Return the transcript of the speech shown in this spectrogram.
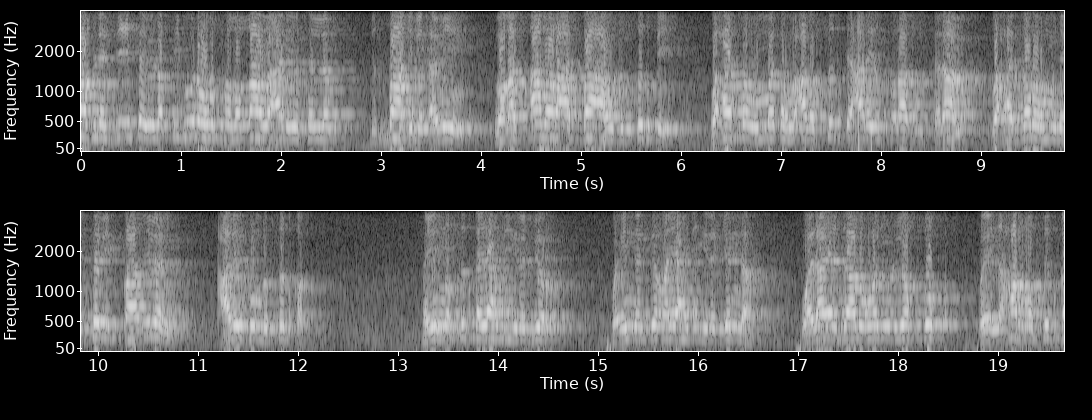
قبل البعثة يلقبونه صلى الله عليه وسلم بالصادق الأمين. وقد أمر أتباعه بالصدق وحث أمته على الصدق عليه الصلاة والسلام. وحذرهم من الكذب قائلا عليكم بالصدق. فإن الصدق يهدي إلى البر وإن البر يهدي إلى الجنة. ولا يزال الرجل يصدق ويتحرى الصدق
